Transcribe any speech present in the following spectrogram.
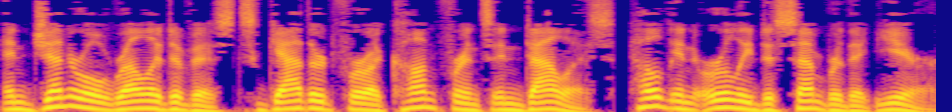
and general relativists gathered for a conference in Dallas, held in early December that year.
